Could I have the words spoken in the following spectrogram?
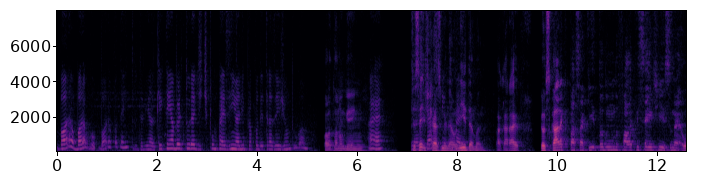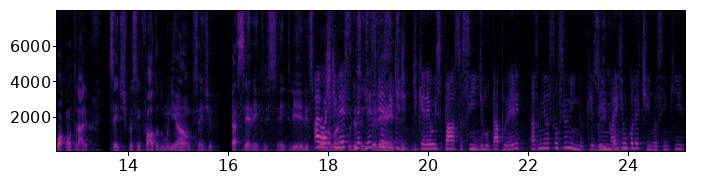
bora, bora, bora pra dentro, tá ligado? Quem tem abertura de, tipo, um pezinho ali pra poder trazer junto, vamos. Bola tá no game. É. Você sente que, é as assim minas é unida, mano? Pra caralho? Porque os caras que passam aqui, todo mundo fala que sente isso, né? Ou ao contrário. Que sente, tipo assim, falta de uma união, que sente a cena entre, entre eles, Ah, eu porra, acho que mano, nesse, podia ne- ser nesse diferente. quesito de, de querer o espaço, assim, de lutar por ele, as meninas estão se unindo, porque tem Zica, mais de mano. um coletivo, assim, que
